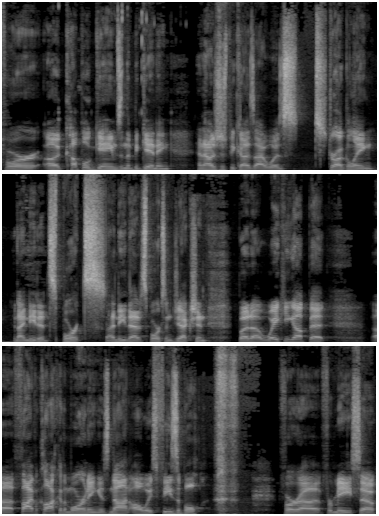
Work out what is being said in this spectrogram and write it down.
for a couple games in the beginning, and that was just because I was struggling and I needed sports. I need that sports injection. But uh, waking up at uh, five o'clock in the morning is not always feasible. for uh, for me. So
